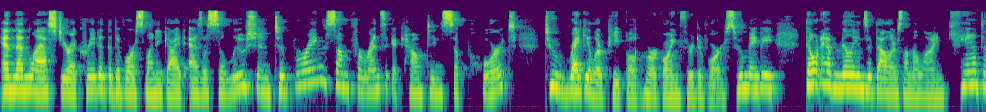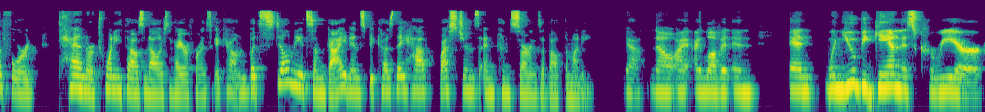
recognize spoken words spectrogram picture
And then last year, I created the Divorce Money Guide as a solution to bring some forensic accounting support to regular people who are going through divorce, who maybe don't have millions of dollars on the line, can't afford ten or twenty thousand dollars to hire a forensic accountant, but still need some guidance because they have questions and concerns about the money. Yeah, no, I, I love it. And and when you began this career,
